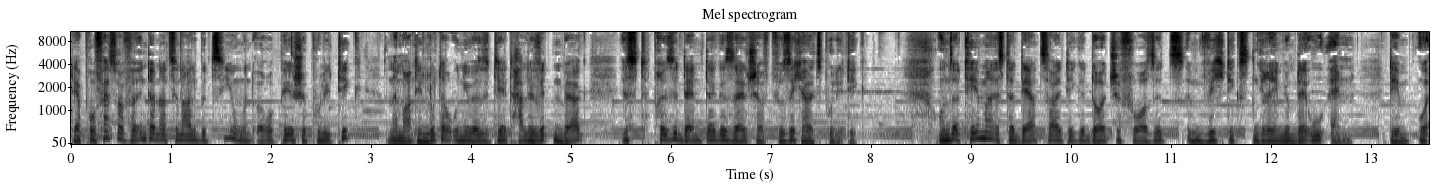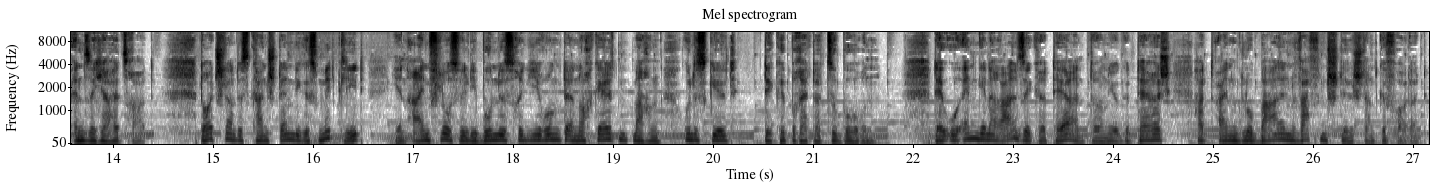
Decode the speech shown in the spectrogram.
Der Professor für internationale Beziehungen und europäische Politik an der Martin-Luther-Universität Halle-Wittenberg ist Präsident der Gesellschaft für Sicherheitspolitik. Unser Thema ist der derzeitige deutsche Vorsitz im wichtigsten Gremium der UN, dem UN-Sicherheitsrat. Deutschland ist kein ständiges Mitglied, ihren Einfluss will die Bundesregierung dennoch geltend machen und es gilt, dicke Bretter zu bohren. Der UN-Generalsekretär Antonio Guterres hat einen globalen Waffenstillstand gefordert.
